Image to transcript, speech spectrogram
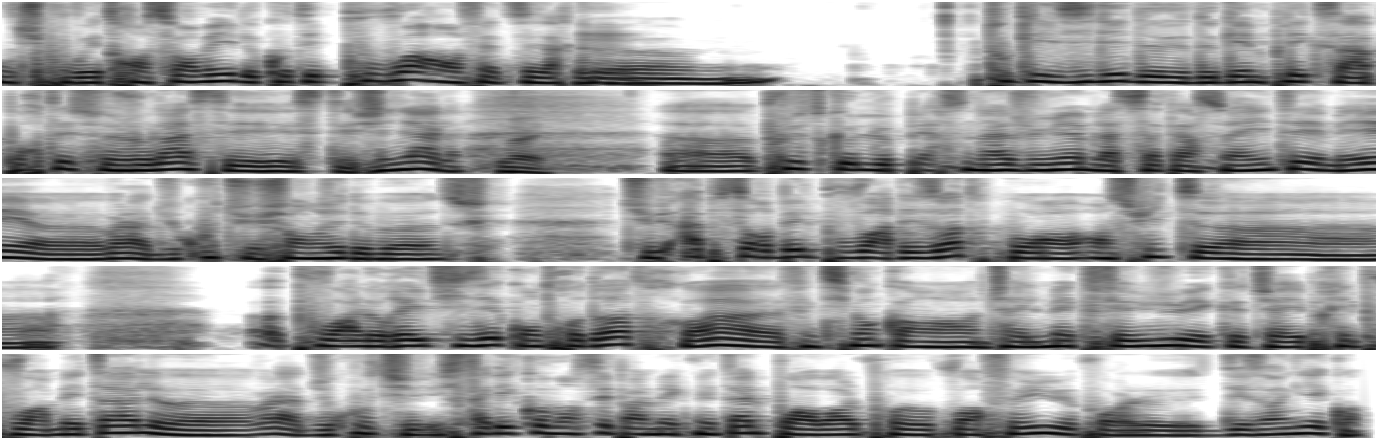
où tu pouvais transformer le côté pouvoir en fait, c'est-à-dire que Mm. euh, toutes les idées de, de gameplay que ça a apporté ce jeu-là, c'était génial. Ouais. Plus que le personnage lui-même, là, sa personnalité, mais voilà, du coup, tu changeais de, tu absorbais le pouvoir des autres pour ensuite euh, pouvoir le réutiliser contre d'autres. Quoi. Effectivement, quand tu avais le mec feuillu et que tu avais pris le pouvoir métal, euh, voilà, du coup, tu- il fallait commencer par le mec métal pour avoir le pou- pouvoir feuillu et pour le désinguer, quoi.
